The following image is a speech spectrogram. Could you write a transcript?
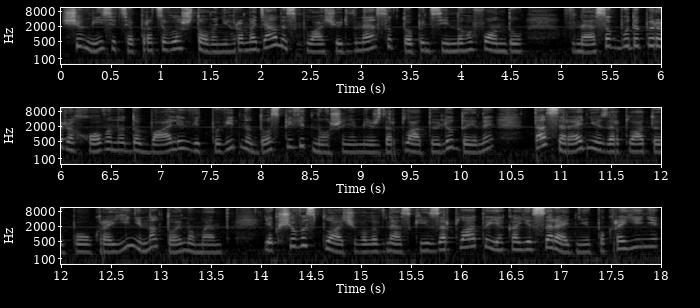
Щомісяця працевлаштовані громадяни сплачують внесок до пенсійного фонду. Внесок буде перераховано до балів відповідно до співвідношення між зарплатою людини та середньою зарплатою по Україні на той момент. Якщо ви сплачували внески із зарплати, яка є середньою по країні,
